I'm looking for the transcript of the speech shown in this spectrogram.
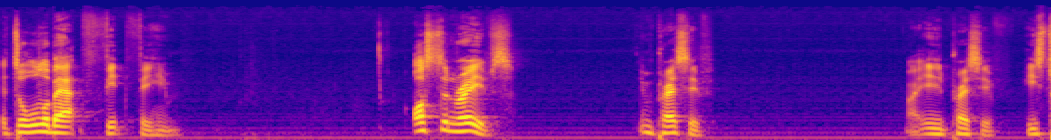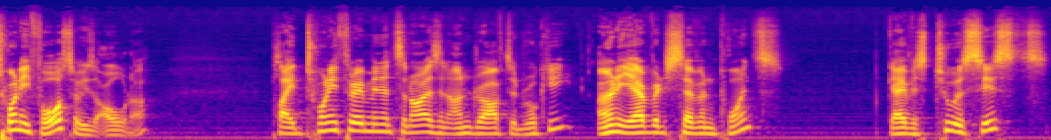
It's all about fit for him. Austin Reaves, impressive. Impressive. He's 24, so he's older. Played 23 minutes a night as an undrafted rookie. Only averaged seven points. Gave us two assists.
